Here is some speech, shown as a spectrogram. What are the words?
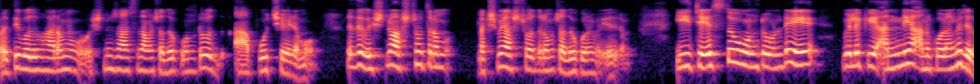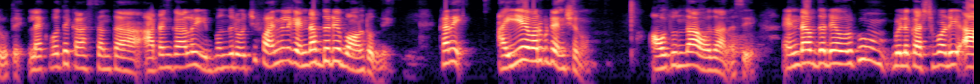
ప్రతి బుధవారం విష్ణు సహస్రనామం చదువుకుంటూ ఆ పూజ చేయడము లేదా విష్ణు అష్టోత్తరం లక్ష్మీ అష్టోత్తరం చదువుకొని వేయడం. ఈ చేస్తూ ఉంటూ ఉంటే వీళ్ళకి అన్నీ అనుకూలంగా జరుగుతాయి. లేకపోతే కాస్తంత ఆటంకాలు ఇబ్బందులు వచ్చి ఫైనల్గా ఎండ్ ఆఫ్ ద డే బాగుంటుంది. కానీ అయ్యే వరకు టెన్షన్. అవుతుందా? అవదా? అనేసి. ఎండ్ ఆఫ్ ద డే వరకు వీళ్ళు కష్టపడి ఆ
